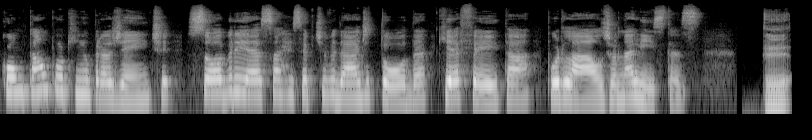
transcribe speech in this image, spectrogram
contar um pouquinho para a gente sobre essa receptividade toda que é feita por lá aos jornalistas. É,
